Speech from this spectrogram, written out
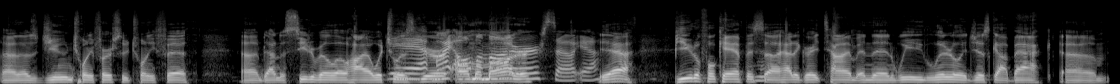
Uh, that was June 21st through 25th, um, down to Cedarville, Ohio, which was yeah, your my alma mater. So yeah. Yeah, beautiful campus. Uh-huh. Uh, had a great time, and then we literally just got back um,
